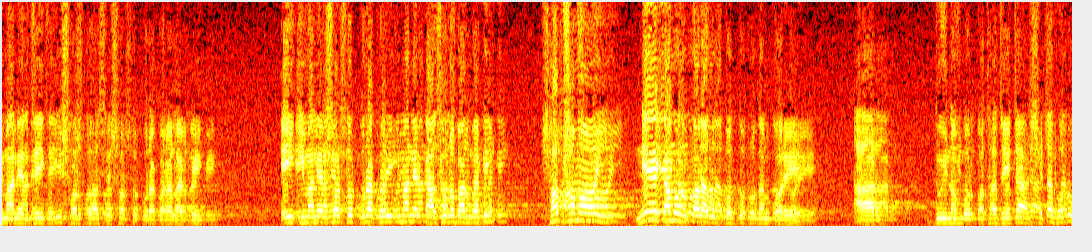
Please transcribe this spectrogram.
ইমানের যেইগুলি শর্ত আছে শর্ত পুরা করা লাগবে। এই ইমানের শর্ত পুরা করে ইমানের কাজ হলো বান্দাকে সব সময় নেক আমল করার উদ্বুদ্ধ প্রদান করে। আর দুই নম্বর কথা যেটা, সেটা হলো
